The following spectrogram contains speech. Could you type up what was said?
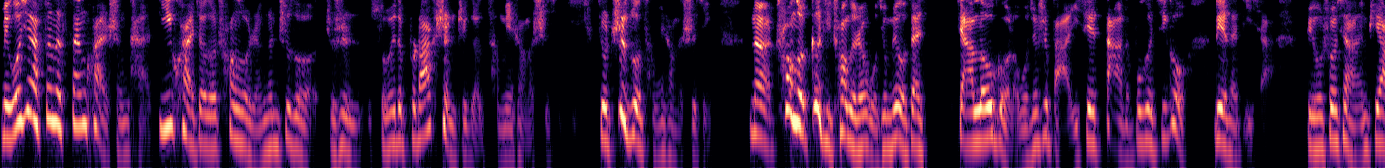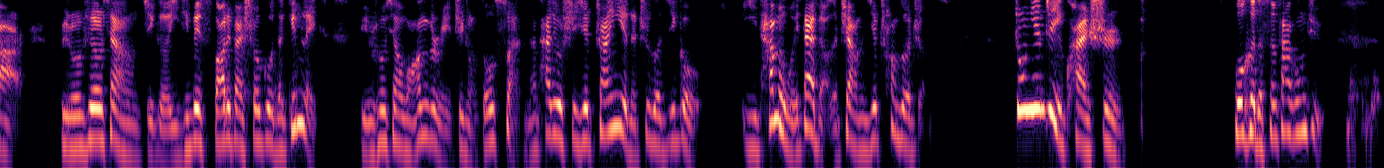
美国现在分了三块生态，第一块叫做创作人跟制作，就是所谓的 production 这个层面上的事情，就制作层面上的事情。那创作个体创作人我就没有再加 logo 了，我就是把一些大的播客机构列在底下，比如说像 NPR，比如说像这个已经被 Spotify 收购的 Gimlet，比如说像 Wondery 这种都算。那它就是一些专业的制作机构，以他们为代表的这样的一些创作者。中间这一块是播客的分发工具，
